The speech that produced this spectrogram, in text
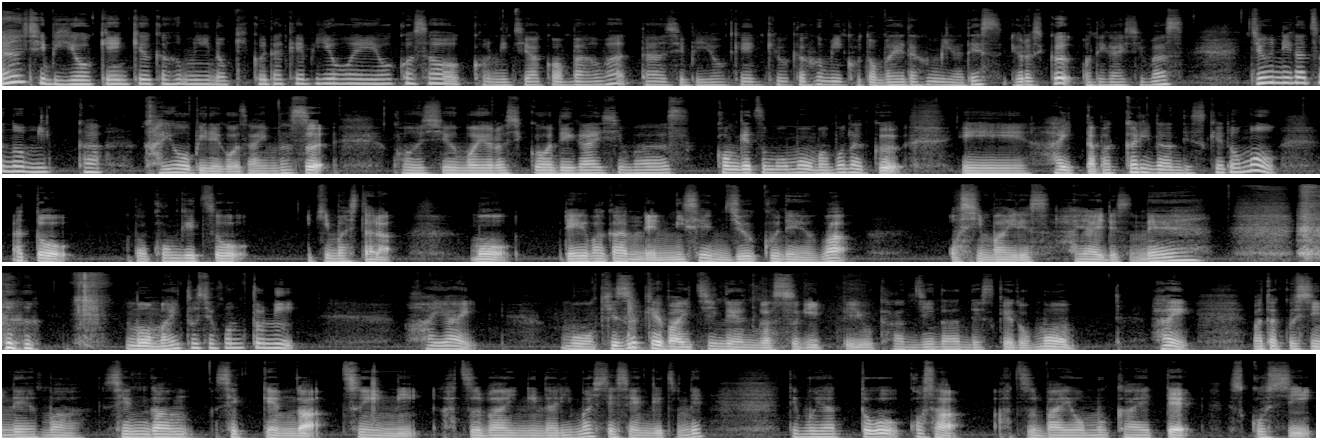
男子美容研究家ふみの聞くだけ美容へようこそ。こんにちは、こんばんは。男子美容研究家ふみこと前田文也です。よろしくお願いします。12月の3日火曜日でございます。今週もよろしくお願いします。今月ももう間もなく、えー、入ったばっかりなんですけども、あと、もう今月を行きましたら、もう令和元年2019年はおしまいです。早いですね。もう毎年本当に早い。もう気づけば1年が過ぎっていう感じなんですけども、はい。私ね、まあ、洗顔石鹸がついに発売になりまして、先月ね。でもやっと濃さ発売を迎えて、少し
